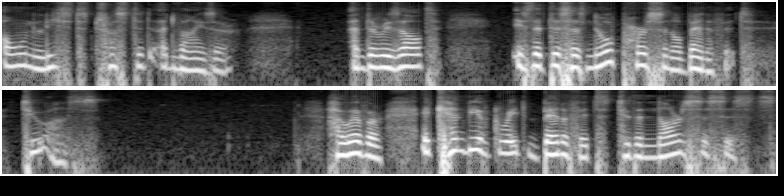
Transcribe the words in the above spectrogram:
own least trusted advisor, and the result is that this has no personal benefit to us. However, it can be of great benefit to the narcissists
